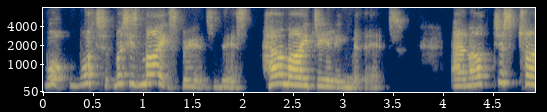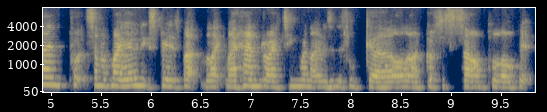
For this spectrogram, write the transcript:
what what what is my experience of this? How am i dealing with it and i'll just try and put some of my own experience about like my handwriting when i was a little girl. I've got a sample of it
